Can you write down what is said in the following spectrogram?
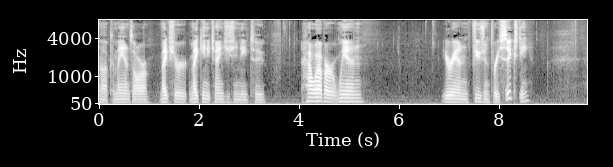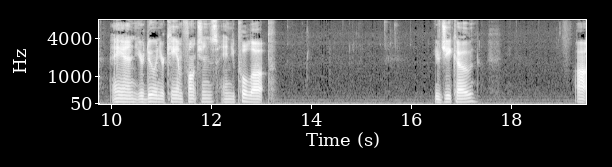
uh, commands are. Make sure, make any changes you need to. However, when you're in Fusion 360 and you're doing your CAM functions and you pull up your G code, uh,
